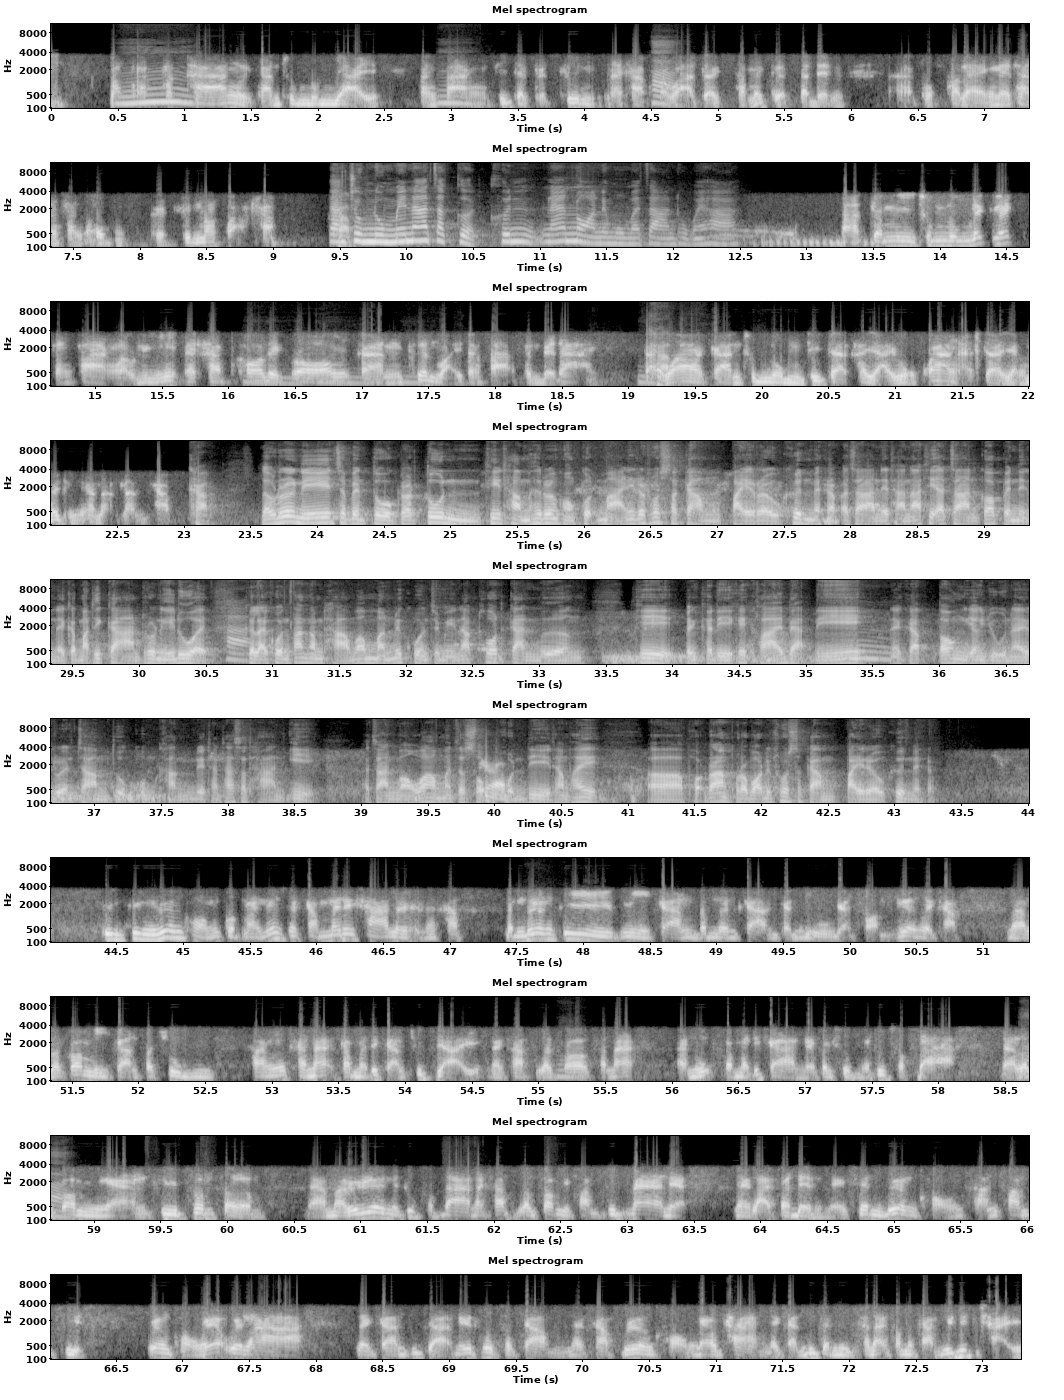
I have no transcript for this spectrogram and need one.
ปักหลักพักค้างหรือการชุมนุมใหญ่ต่างๆ ที่จะเกิดขึ้นนะครับค่ะแต่ว่าอาจจะทำให้เกิดประเด็นอ่าถกแถลงในทางสังคมเกิดขึ้นมากกว่าครับ การชุมนุมไม่น่าจะเกิดขึ้นแน่นอนในมุมอาจารย์ถูกไหมคะ อาจจะมีชุมนุมเล็ก ๆ ต่างๆ เหล่านี้นะครับ ข้อเรียกร้องการเคลื่อนไหวต่างๆเป็นไปได้ แต่ครับว่าการชุมนุมที่จะขยายวงกว้างอาจจะยังไม่ถึงขนาดนั้นครับครับแล้วเรื่องนี้จะเป็นตัวกระตุ้นที่ทำให้เรื่องของกฎหมายนิรโทษกรรมไปเร็วขึ้นไหมครับอาจารย์ในฐานะที่อาจารย์ก็เป็นหนึ่งในกรรมาธิการเรื่องนี้ด้วยค่ะคือหลายคนตั้งคำถามว่ามันไม่ควรจะมีนักโทษการเมือง ที่เป็นคดีคล้ายๆแบบนี้อืมนะครับต้องยังอยู่ในเรือนจำถูกคุมขังอยู่ในทันทสถานอีก อาจารย์มองว่ามันจะส่งครับผลดีทำให้เอ่อร่างพรบนิรโทษกรรมไปเร็วขึ้นนะครับ จริงๆ เรื่องของกฎหมายนิรโทษกรรมไม่ได้ช้าเลยนะครับ เป็นเรื่องที่มีการดำเนินการกันอยู่อย่างต่อเนื่องเลยครับนะแล้วก็มีการประชุมทั้งคณะกรรมาธิการชุดใหญ่นะครับ แล้วก็คณะอนุกรรมาธิการในยประชุมกันทุกสัปดาห์นะแล้วก็มีงานที่เพิ่มเติมนะมาเรื่อยๆในทุกสัปดาห์นะครับ แล้วก็มีความคืบหน้าเนี่ยในหลายประเด็นอย่างเช่นเรื่องของฐานความผิด เรื่องของระยะเวลา ในการที่จะนิรโทษกรรมนะครับ เรื่องของแนวทางในการที่จะมีคณะกรรมการวินิจฉัย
